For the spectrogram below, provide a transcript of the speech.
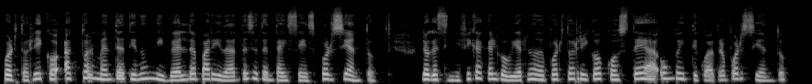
Puerto Rico actualmente tiene un nivel de paridad de 76%, lo que significa que el gobierno de Puerto Rico costea un 24%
